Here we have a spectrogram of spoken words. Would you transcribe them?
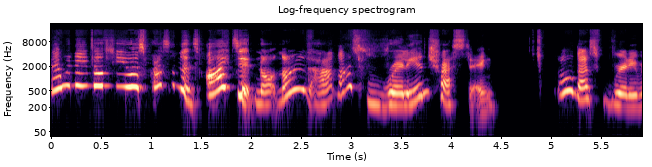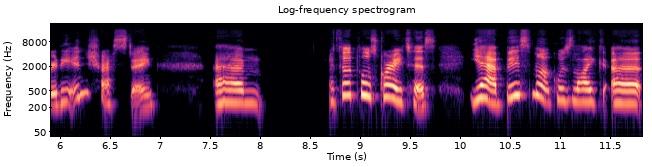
They were named after US presidents. I did not know that. That's really interesting. Oh, that's really, really interesting. Um, football's greatest. Yeah, Bismarck was like uh,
